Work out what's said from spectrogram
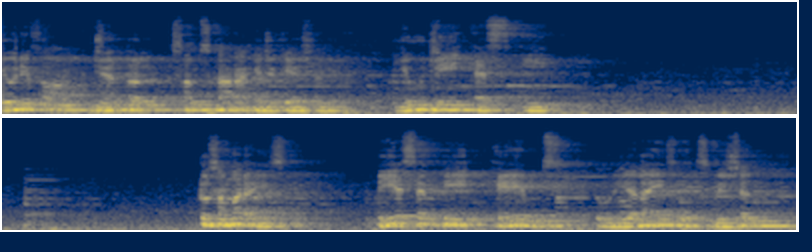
Uniform General Samskara Education UGSE. To summarize, BSMP aims to realize its vision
